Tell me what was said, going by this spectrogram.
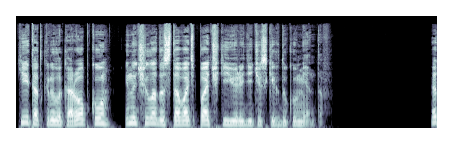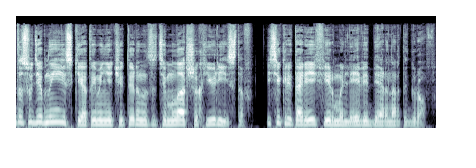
Кейт открыла коробку и начала доставать пачки юридических документов. Это судебные иски от имени 14 младших юристов и секретарей фирмы Леви, Бернард и Гроф.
